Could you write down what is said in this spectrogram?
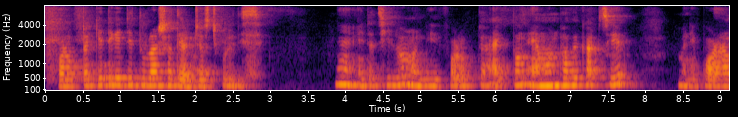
ফরকটা কেটে কেটে তুলার সাথে অ্যাডজাস্ট করে দিছে। হ্যাঁ এটা ছিল আমার মেয়ের ফরকটা। একদম এমনভাবে কাটছে মানে পড়ার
